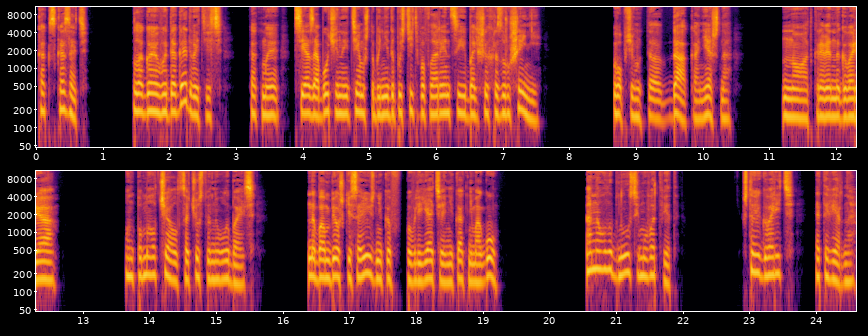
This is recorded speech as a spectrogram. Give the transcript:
как сказать. Полагаю, вы догадываетесь, как мы все озабочены тем, чтобы не допустить во Флоренции больших разрушений. В общем-то, да, конечно. Но, откровенно говоря... Он помолчал, сочувственно улыбаясь. На бомбежки союзников повлиять я никак не могу. Она улыбнулась ему в ответ. Что и говорить, это верно.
